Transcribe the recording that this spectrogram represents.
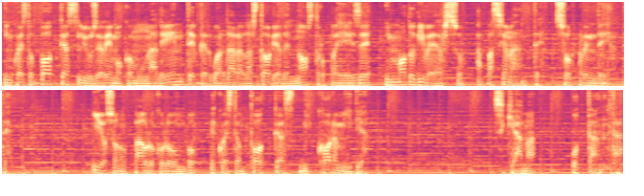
In questo podcast li useremo come una lente per guardare alla storia del nostro paese in modo diverso, appassionante, sorprendente. Io sono Paolo Colombo e questo è un podcast di Cora Media. Si chiama 80.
